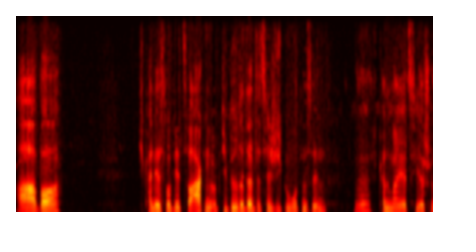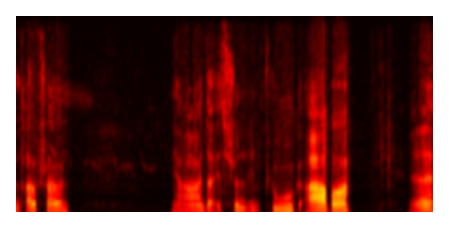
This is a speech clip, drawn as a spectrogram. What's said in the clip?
Aber ich kann jetzt noch nicht sagen, ob die Bilder da tatsächlich geworden sind. Ich kann mal jetzt hier schon drauf schauen. Ja, da ist schon ein Flug, aber äh,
